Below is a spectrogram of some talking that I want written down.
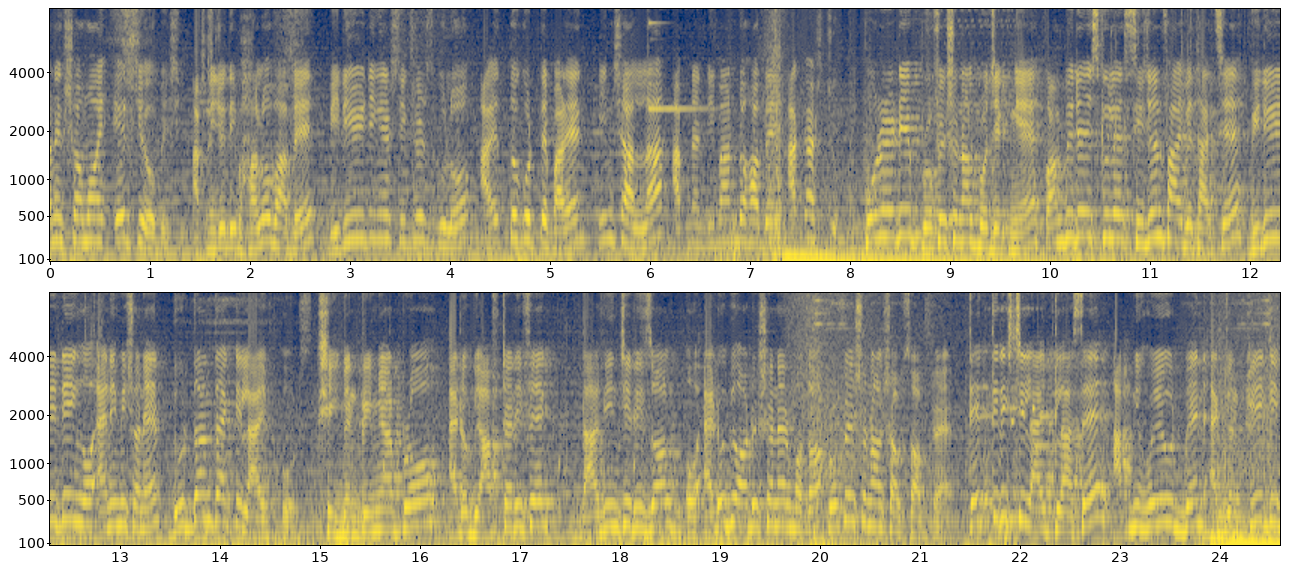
অনেক সময় এর চেয়েও বেশি। আপনি যদি ভালোভাবে ভিডিও এডিটিং এর সিক্রেটসগুলো আয়ত্ত করতে পারেন, ইনশাআল্লাহ আপনার ডিমান্ডও হবে আকাশ আকাশচুম্বী পনেরোটি প্রফেশনাল প্রজেক্ট নিয়ে কম্পিউটার স্কুলের সিজন ফাইভে থাকছে ভিডিও এডিটিং ও অ্যানিমেশনের দুর্দান্ত একটি লাইভ কোর্স শিখবেন Premiere Pro Adobe After Effect DaVinci Resolve ও অ্যাডোবি অডিশনের মতো প্রফেশনাল সব সফটওয়্যার তেত্রিশটি লাইভ ক্লাসে আপনি হয়ে উঠবেন একজন ক্রিয়েটিভ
